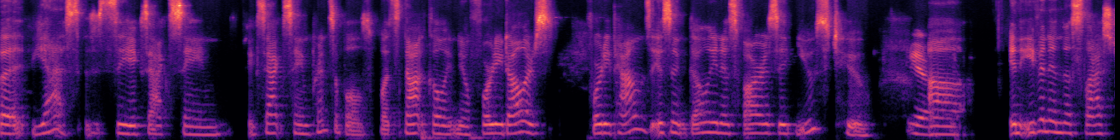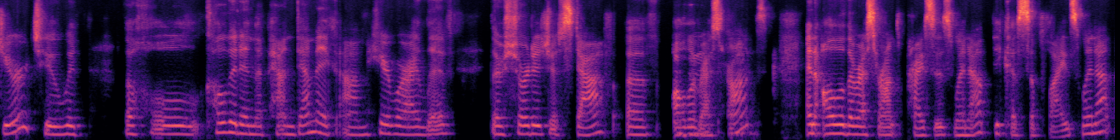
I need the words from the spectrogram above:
But yes, it's the exact same, exact same principles. What's not going, you know, $40, 40 pounds isn't going as far as it used to. Yeah, Uh, and even in this last year or two with the whole COVID and the pandemic, um, here where I live, there's shortage of staff of all the Mhm. restaurants and all of the restaurants prices went up because supplies went up.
